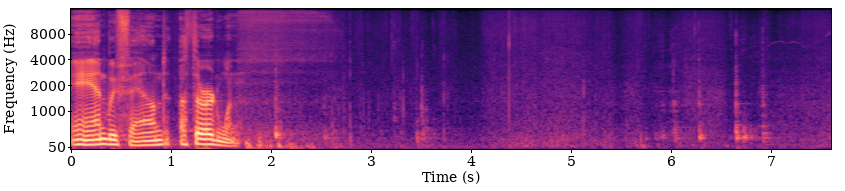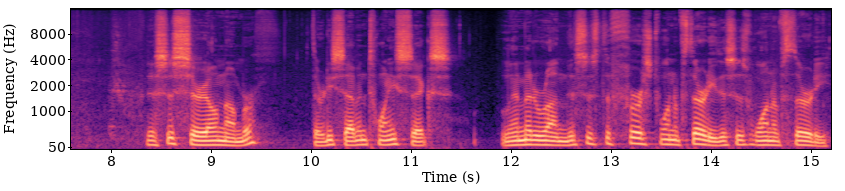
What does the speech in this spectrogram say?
And we found a third one. This is serial number 3726, limited run. This is the first one of 30. This is one of 30.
